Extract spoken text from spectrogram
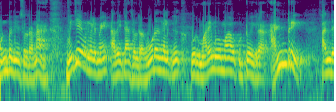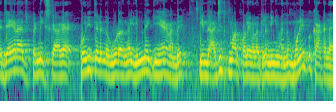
முன்பதிவு சொல்கிறேன்னா விஜய் அவர்களுமே அதைத்தான் சொல்கிறார் ஊடகங்களுக்கு ஒரு மறைமுகமாக குட்டு வைக்கிறார். அன்று அந்த ஜெயராஜ் பென்னிக்ஸ்க்காக கொதித்தெழுந்த ஊடகங்கள் இன்னைக்கு ஏன் வந்து இந்த அஜித்குமார் கொலை வழக்கில் நீங்கள் வந்து முனைப்பு காட்டலை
